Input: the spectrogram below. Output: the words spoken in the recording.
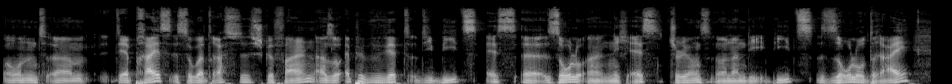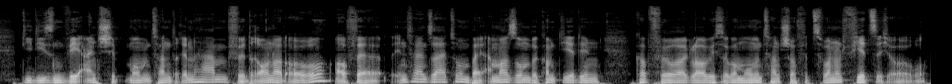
Und ähm, der Preis ist sogar drastisch gefallen. Also Apple bewirbt die Beats S äh, Solo, äh, nicht S, Entschuldigung, sondern die Beats Solo 3, die diesen W1-Chip momentan drin haben, für 300 Euro auf der Internetseite. Und bei Amazon bekommt ihr den Kopfhörer, glaube ich, sogar momentan schon für 240 Euro.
